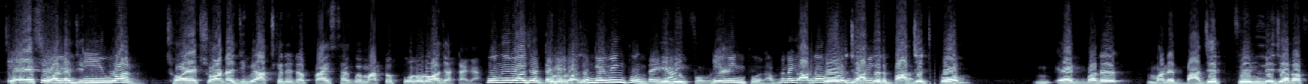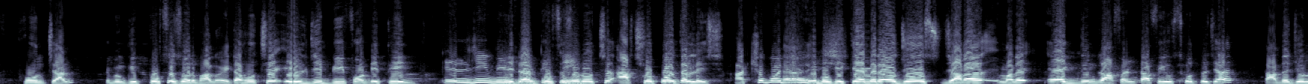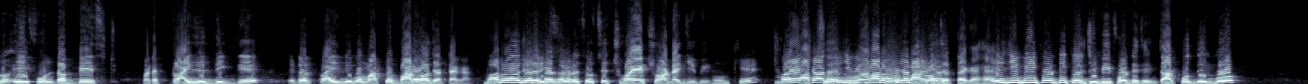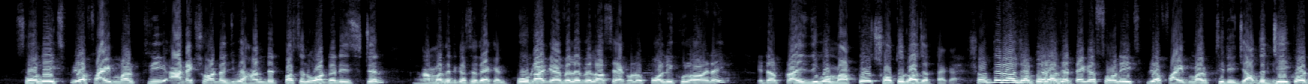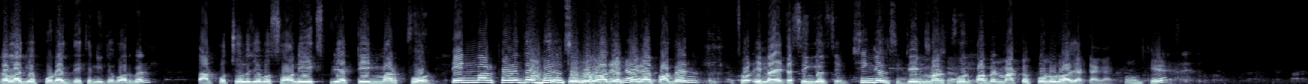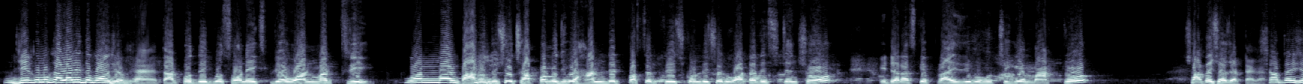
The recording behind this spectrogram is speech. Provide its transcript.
ছয় একশো আঠাশ জিবি ওয়ান ছয় একশো আঠাশ জিবি আজকের এটার প্রাইস থাকবে মাত্র পনেরো হাজার টাকা। পনেরো হাজার টাকা। 15,000 গেমিং ফোন তাই না? Gaming phone, গেমিং ফোন তারপর যাদের বাজেট কম একবারে মানে বাজেট ফ্রেন্ডলি যারা ফোন চান এবং কি প্রসেসর ভালো। এটা হচ্ছে ফর্টি থিঙ্ক LG এটার V43 প্রসেসর হচ্ছে আটশো পঁয়তাল্লিশ। আটশো পঁয়তাল্লিশ। এবং কি ক্যামেরাও জোস যারা মানে একদিন রাফ অ্যান্ড টাফ ইউজ করতে চায় তাদের জন্য এই ফোনটা বেস্ট মানে প্রাইজের দিক দিয়ে এটার প্রাইস দিব মাত্র বারো হাজার টাকা। বারো হাজার এটার টাকা? স্টোরেজ হচ্ছে ছয় একশো আঠাশ জিবি ওকে ছয় একশো পাচ্ছেন আঠাশ জিবি বারো হাজার 12,000 টাকা, হ্যাঁ। ফোরটি জিবি ফোর্টি থ্রি তারপর দেখব ফাইভ মার্ক থ্রি আট একশো আঠাশ GB hundred percent water resistant আমাদের কাছে দেখেন প্রোডাক্ট অ্যাভেলেবেল আছে এখনও পলি খোলা হয় নাই। এটার প্রাইস দিব মাত্র সতেরো হাজার টাকা। সতেরো হাজার সতেরো হাজার টাকা Sony Xperia five Mark three যাদের যেই কয়টা লাগবে প্রোডাক্ট দেখে নিতে পারবেন। তারপর চলে যাব Sony Xperia ten Mark four ten Mark ফোরে তো ডুয়েল সিম পনেরো হাজার টাকায় পাবেন। সরি না এটা single SIM single SIM ten Mark four পাবেন মাত্র পনেরো হাজার টাকায়। ওকে যে কোনো কালারই তো পাওয়া যাবে। হ্যাঁ তারপর দেখব Sony Xperia one Mark three বারো দুশো ছাপ্পান্ন GB hundred percent fresh condition water সহ। এটার আজকে প্রাইস দিব হচ্ছে গিয়ে মাত্র সাতাইশ হাজার টাকা। সাতাইশ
